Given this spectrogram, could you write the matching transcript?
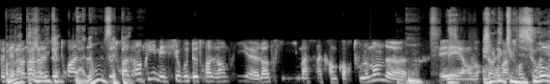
peut-être peut-être On en a pas, pendant Jean-Luc deux, trois, Bah deux- non, deux, trois pas. grands prix, mais si au bout de deux, trois grands prix, euh, l'autre il massacre encore tout le monde, euh, Mm. et Mais on, va- on Jean-Luc, va tu le dis souvent.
